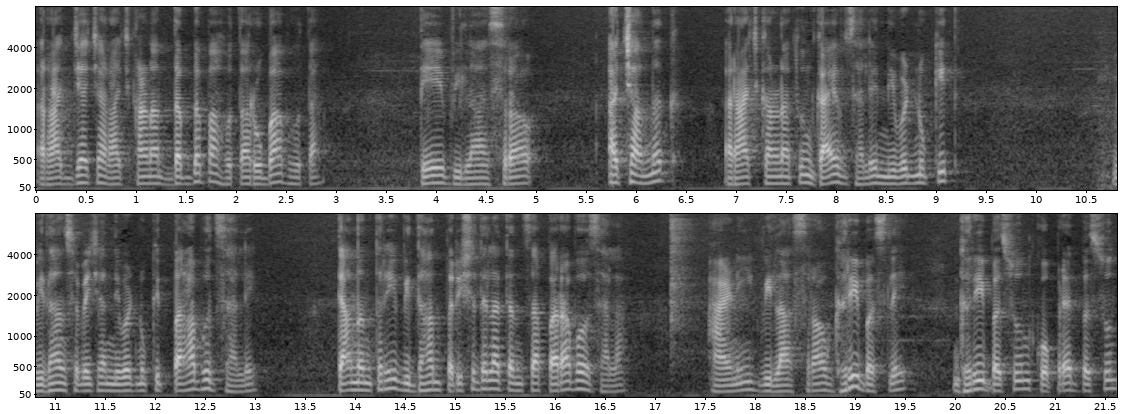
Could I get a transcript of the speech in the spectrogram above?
राज्याच्या राजकारणात दबदबा होता रुबाब होता. ते विलासराव अचानक राजकारणातून गायब झाले. निवडणुकीत विधानसभेच्या निवडणुकीत पराभूत झाले. त्यानंतरही विधान परिषदेला त्यांचा पराभव झाला आणि विलासराव घरी बसले. घरी बसून कोपऱ्यात बसून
